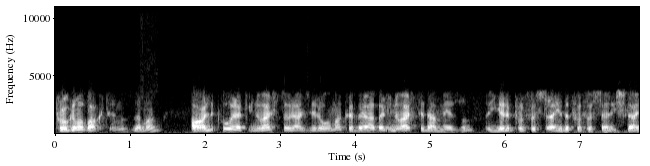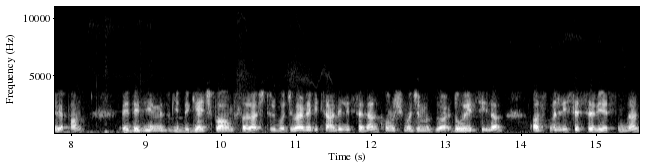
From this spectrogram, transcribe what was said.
programa baktığımız zaman ağırlıklı olarak üniversite öğrencileri olmakla beraber üniversiteden mezun, e, yarı profesyonel ya da profesyonel işler yapan e, dediğimiz gibi genç bağımsız araştırmacılar ve bir tane de liseden konuşmacımız var. Dolayısıyla aslında lise seviyesinden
